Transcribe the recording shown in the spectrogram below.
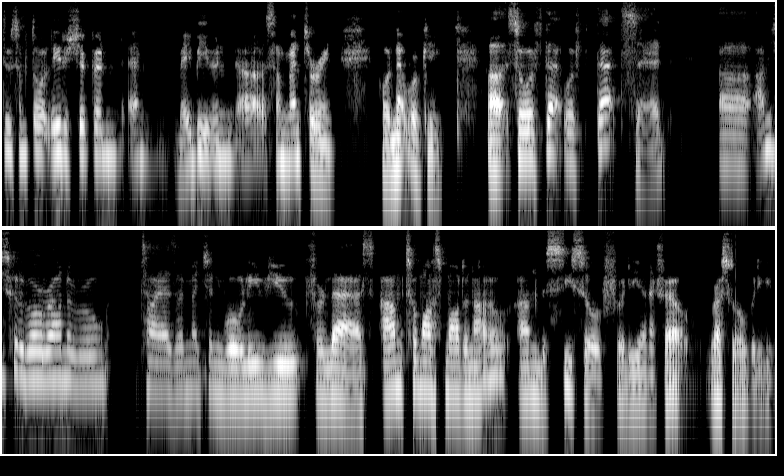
do some thought leadership and, and maybe even uh, some mentoring or networking. Uh, so, if that with that said, uh, I'm just going to go around the room. Ty, as I mentioned, we'll leave you for last. I'm Tomas Maldonado. I'm the CISO for the NFL. Russell, over to you.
